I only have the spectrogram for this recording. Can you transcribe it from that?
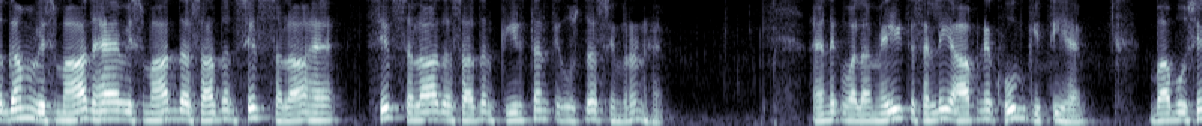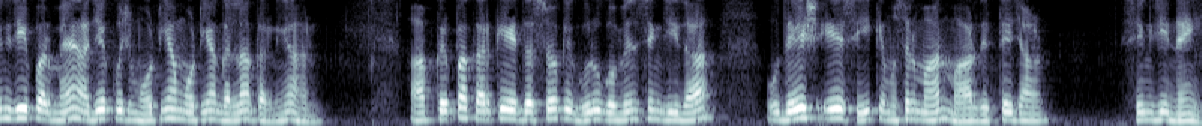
ਅਗਮ ਵਿਸਮਾਦ ਹੈ। ਵਿਸਮਾਦ ਦਾ ਸਾਧਨ ਸਿਫਤ ਸਲਾਹ ਹੈ। ਸਿਫਤ ਸਲਾਹ ਦਾ ਸਾਧਨ ਕੀਰਤਨ ਤੇ ਉਸ ਦਾ ਸਿਮਰਨ ਹੈ। ਐਨਕ ਵਾਲਾ, ਮੇਰੀ ਤਸੱਲੀ ਆਪਨੇ ਖੂਬ ਕੀਤੀ ਹੈ। ਬਾਬੂ ਸਿੰਘ ਜੀ, ਪਰ ਮੈਂ ਅਜੇ ਕੁਝ ਮੋਟੀਆਂ-ਮੋਟੀਆਂ ਗੱਲਾਂ ਕਰਨੀਆਂ ਹਨ। ਆਪ ਕਿਰਪਾ ਕਰਕੇ ਇਹ ਦੱਸੋ ਕਿ ਗੁਰੂ ਗੋਬਿੰਦ ਸਿੰਘ ਜੀ ਦਾ ਉਦੇਸ਼ ਇਹ ਸੀ ਕਿ ਮੁਸਲਮਾਨ ਮਾਰ ਦਿੱਤੇ ਜਾਣ। ਸਿੰਘ ਜੀ, ਨਹੀਂ।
